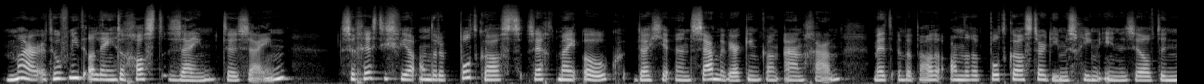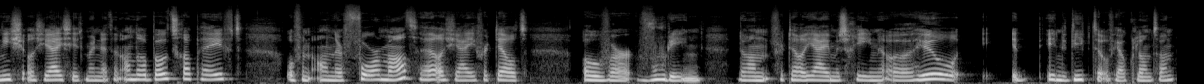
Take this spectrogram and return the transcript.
Maar het hoeft niet alleen te gast zijn te zijn. Suggesties via andere podcasts zegt mij ook dat je een samenwerking kan aangaan met een bepaalde andere podcaster die misschien in dezelfde niche als jij zit, maar net een andere boodschap heeft of een ander format. Als jij vertelt over voeding, dan vertel jij misschien uh, heel in de diepte, of jouw klant dan,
